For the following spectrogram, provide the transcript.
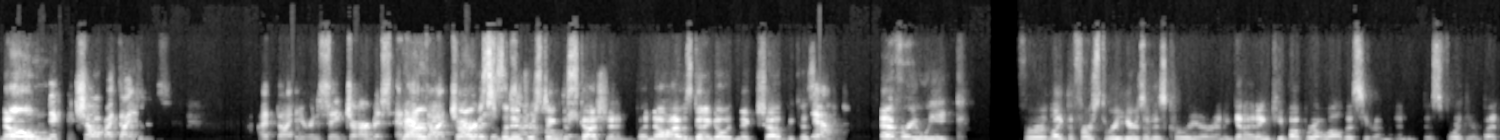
No, oh, Nick Chubb. I thought you. I thought you were going to say Jarvis, and Jarvis, I thought Jarvis, Jarvis is an interesting discussion, but no, I was going to go with Nick Chubb because yeah. every week for like the first three years of his career. And again, I didn't keep up real well this year and, and this fourth year, but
